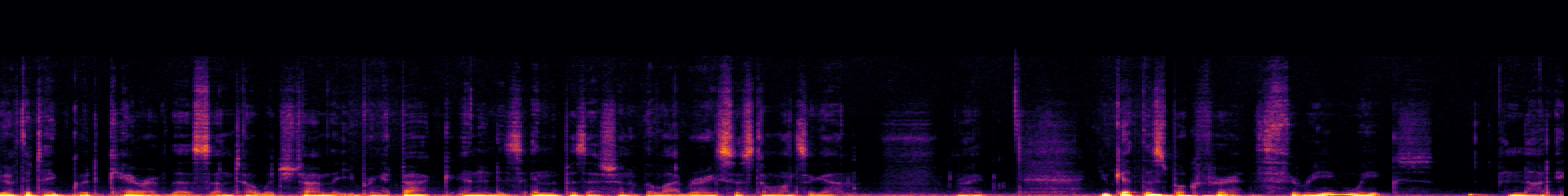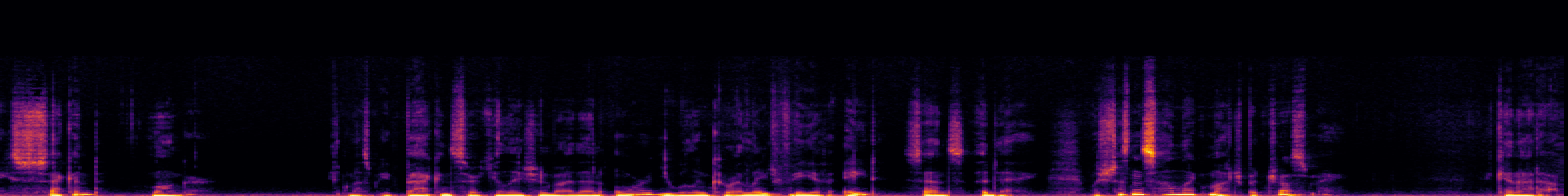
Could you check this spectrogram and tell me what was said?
You have to take good care of this until which time that you bring it back and it is in the possession of the library system once again. Right? You get this book for three weeks and not a second longer. It must be back in circulation by then, or you will incur a late fee of eight cents a day, which doesn't sound like much, but trust me, it can add up.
